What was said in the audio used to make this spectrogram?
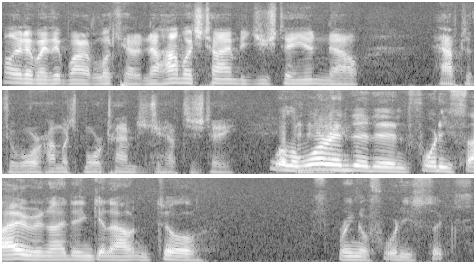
Well, anyway, they wanted to look at it. Now, how much time did you stay in now after the war? How much more time did you have to stay? Well, the in the war ended in 45 and I didn't get out until spring of 46.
